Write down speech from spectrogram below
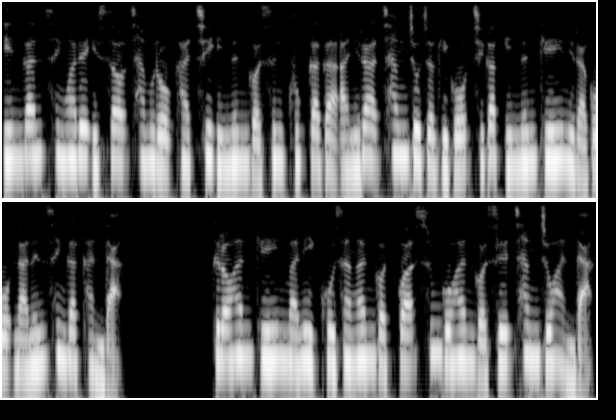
인간 생활에 있어 참으로 가치 있는 것은 국가가 아니라 창조적이고 지각 있는 개인이라고 나는 생각한다. 그러한 개인만이 고상한 것과 숭고한 것을 창조한다.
